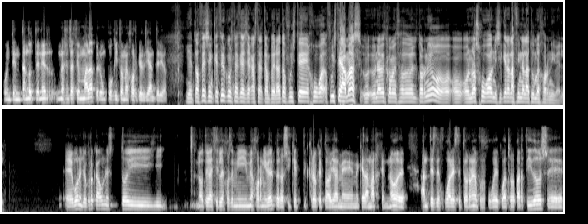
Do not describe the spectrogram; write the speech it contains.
o intentando tener una sensación mala, pero un poquito mejor que el día anterior. Y entonces, ¿en qué circunstancias llegaste al campeonato? ¿Fuiste, fuiste a más una vez comenzado el torneo o, no has jugado ni siquiera la final a tu mejor nivel? Eh, bueno, yo creo que aún estoy no te voy a decir lejos de mi mejor nivel, pero sí que creo que todavía me, queda margen, ¿no? Eh, antes de jugar este torneo, pues jugué cuatro partidos, eh,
